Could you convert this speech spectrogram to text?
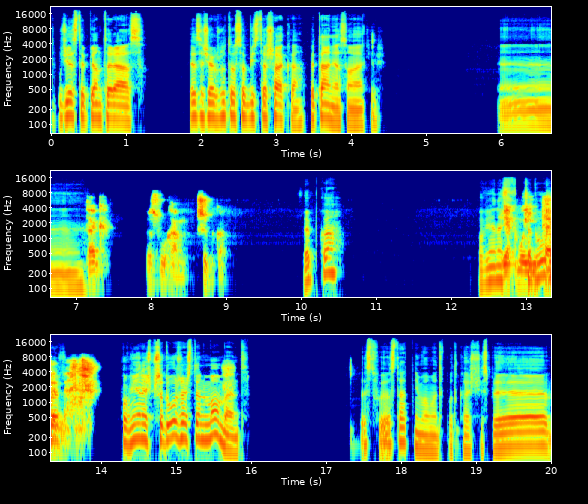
25 raz. Jesteś jak rzuty osobiste szaka. Pytania są jakieś. Yy... tak. Słucham, szybko. Szybko? Powinieneś Jak mój przedłużać, internet. powinieneś przedłużać ten moment. To jest twój ostatni moment w podcaście. Eee,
